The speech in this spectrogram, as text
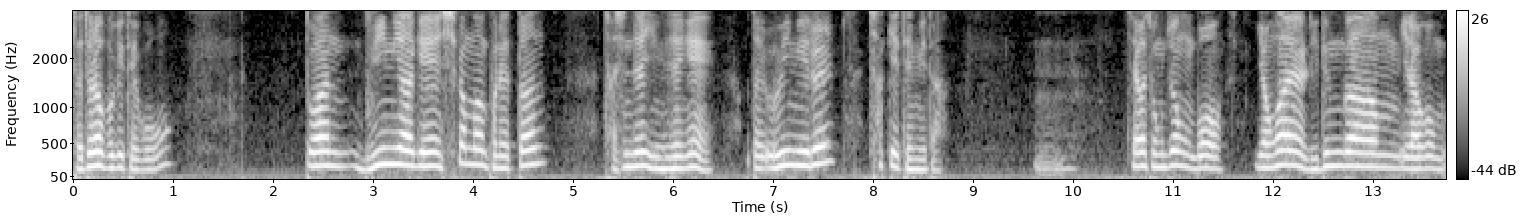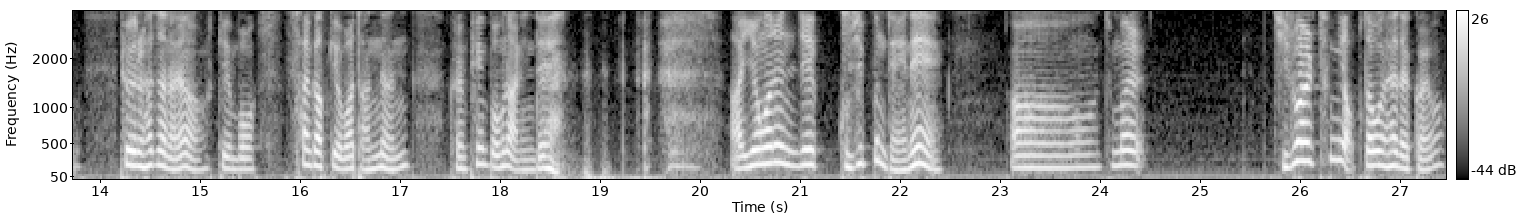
되돌아보게 되고 또한 무의미하게 시간만 보냈던 자신들의 인생에 어떤 의미를 찾게 됩니다. 음, 제가 종종 뭐 영화의 리듬감이라고 표현을 하잖아요. 그렇게 뭐 살갑게 와 닿는 그런 표현법은 아닌데 아, 이 영화는 이제 90분 내내 어, 정말 지루할 틈이 없다고 해야 될까요?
